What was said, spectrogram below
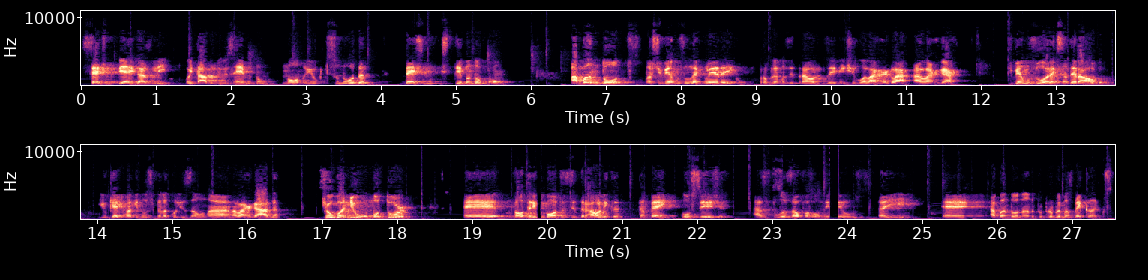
Sétimo, Pierre Gasly. Oitavo, Lewis Hamilton. Nono, Yuki Tsunoda. Décimo, Esteban Ocon. Abandonos, nós tivemos o Leclerc aí com problemas hidráulicos aí, nem chegou a largar. A largar. Tivemos o Alexander Albon e o Kevin Magnussen pela colisão na, na largada. Diogo Anil, motor. É, Valtteri Bottas hidráulica também. Ou seja, as duas Alfa Romeos aí é, abandonando por problemas mecânicos.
